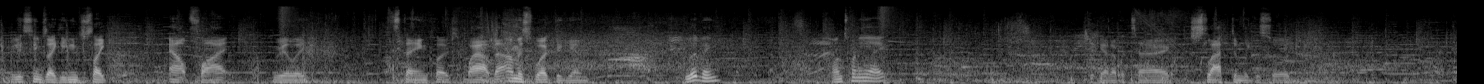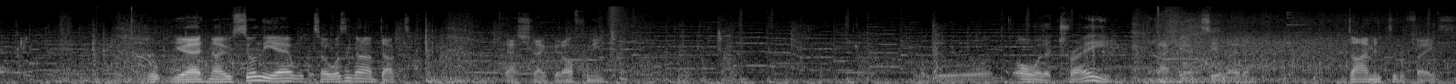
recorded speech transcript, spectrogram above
It really seems like he can just like outfight, really. Staying close. Wow, that almost worked again. Living. 128. Get up attack. Slapped him with the sword. Oh, yeah, no, he was still in the air, so I wasn't going to abduct. Dash attack, get off me. Oh, the trade. Back air, see you later. Diamond to the face.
